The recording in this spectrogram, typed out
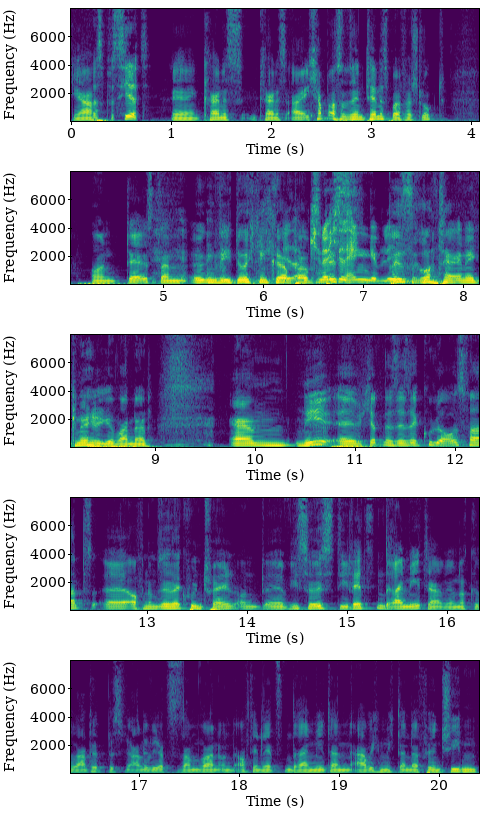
Ja, Was passiert? äh, kleines, kleines Ei. Ich habe auch so den Tennisball verschluckt. Und der ist dann irgendwie durch den Körper bis, hängen geblieben. bis runter in den Knöchel gewandert. Ähm, nee, äh, ich hatte eine sehr, sehr coole Ausfahrt äh, auf einem sehr, sehr coolen Trail und äh, wie es so ist, die letzten drei Meter, wir haben noch gewartet, bis wir alle wieder zusammen waren und auf den letzten drei Metern habe ich mich dann dafür entschieden,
